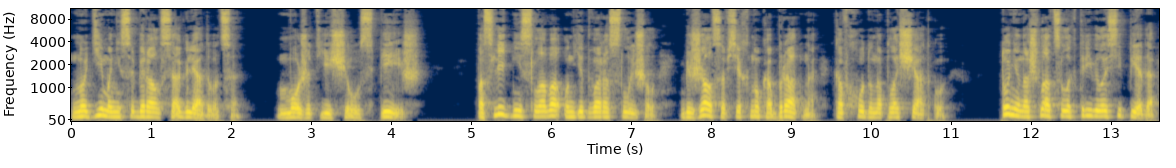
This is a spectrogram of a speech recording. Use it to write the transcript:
но Дима не собирался оглядываться. «Может, еще успеешь?» Последние слова он едва расслышал, бежал со всех ног обратно, ко входу на площадку. Тоня нашла целых три велосипеда,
